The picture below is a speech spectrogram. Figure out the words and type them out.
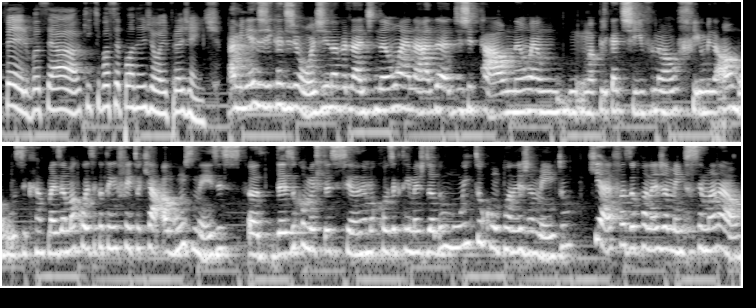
Fer, você, ah, o que, que você planejou aí pra gente? A minha dica de hoje, na verdade, não é nada digital, não é um, um aplicativo, não é um filme, não é uma música, mas é uma coisa que eu tenho feito aqui há alguns meses, uh, desde o começo desse ano, é uma coisa que tem me ajudado muito com o planejamento, que é fazer o planejamento semanal.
